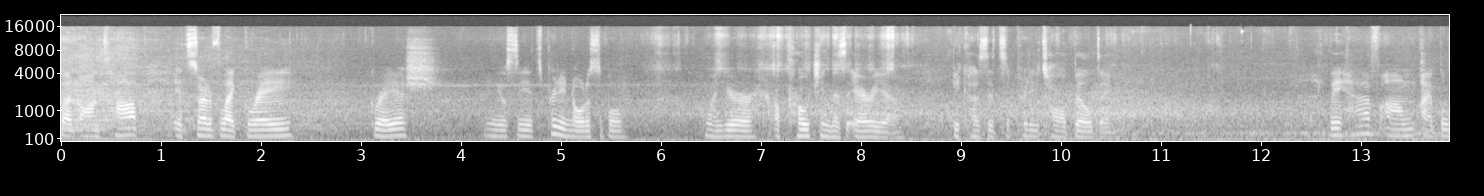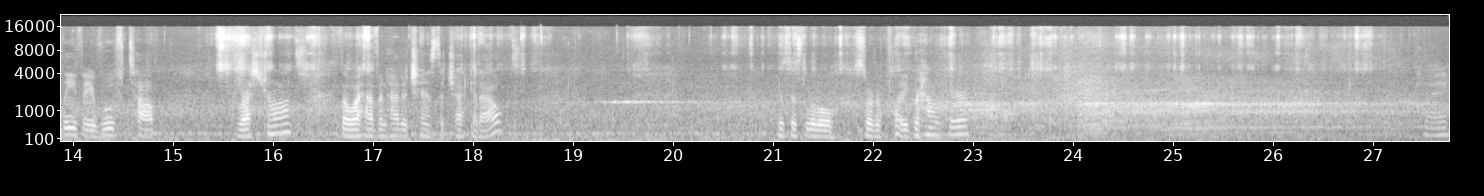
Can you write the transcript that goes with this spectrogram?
but on top it's sort of like gray, grayish, and you'll see it's pretty noticeable when you're approaching this area because it's a pretty tall building. They have, um, I believe, a rooftop restaurant, though I haven't had a chance to check it out. There's this little sort of playground here. Okay.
